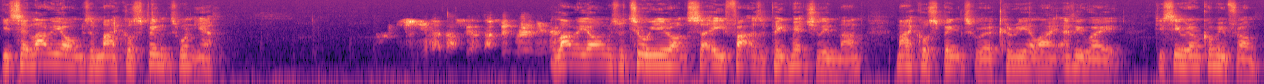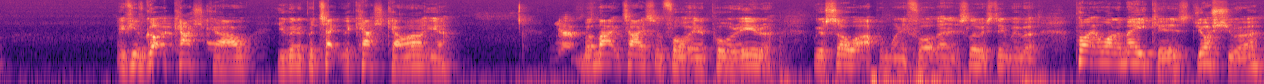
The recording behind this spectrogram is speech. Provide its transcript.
You'd say Larry Holmes and Michael Spinks, wouldn't you? Yeah, that's it, that's it really, Larry Holmes were two year on set, he fat as a pig Michelin man. Michael Spinks were a career light heavyweight. Do you see where I'm coming from? If you've got a cash cow, you're going to protect the cash cow, aren't you? Yeah. But Mike Tyson fought in a poor era. We saw what happened when he fought Lennox Lewis, didn't we? But point I want to make is Joshua.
